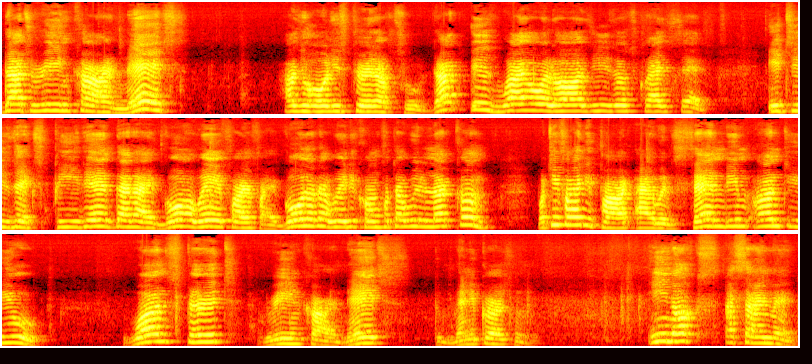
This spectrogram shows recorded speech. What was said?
that reincarnates as the Holy Spirit of truth. That is why our Lord Jesus Christ said, It is expedient that I go away, for if I go not away, the Comforter will not come. But if I depart, I will send him unto you. One Spirit reincarnates to many persons. Enoch's assignment.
